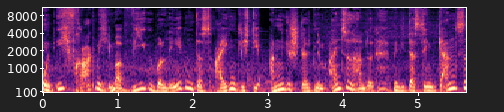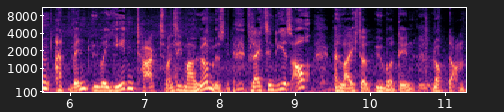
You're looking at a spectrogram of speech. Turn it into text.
Und ich frage mich immer, wie überleben das eigentlich die Angestellten im Einzelhandel, wenn die das den ganzen Advent über jeden Tag 20 Mal hören müssen? Vielleicht sind die jetzt auch erleichtert über den Lockdown.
